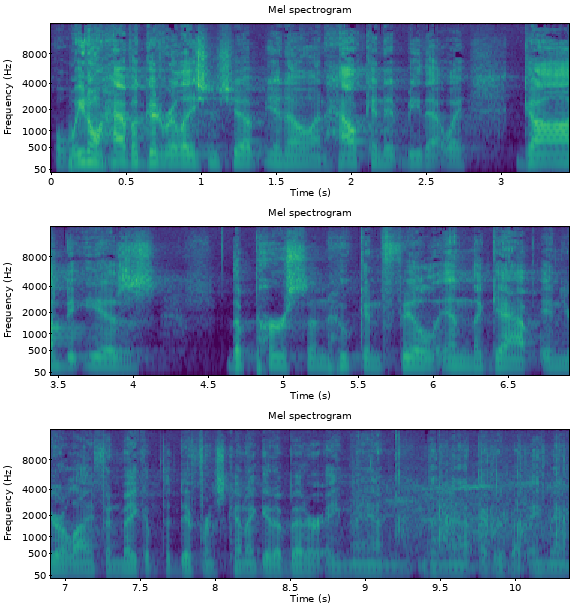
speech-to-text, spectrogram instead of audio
well, we don't have a good relationship, you know, and how can it be that way? God is the person who can fill in the gap in your life and make up the difference. Can I get a better amen than that, everybody? Amen.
